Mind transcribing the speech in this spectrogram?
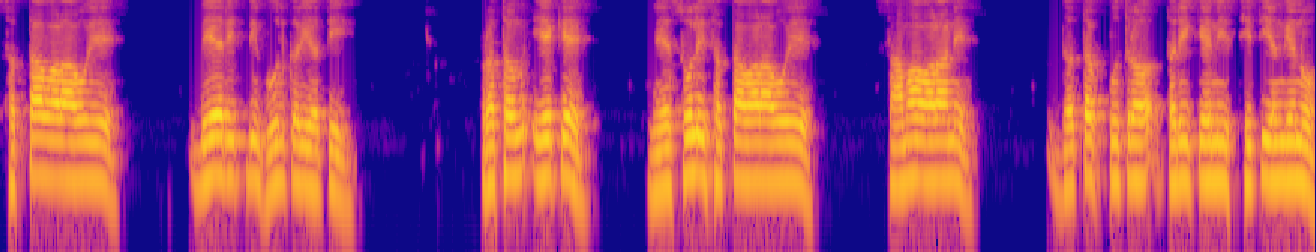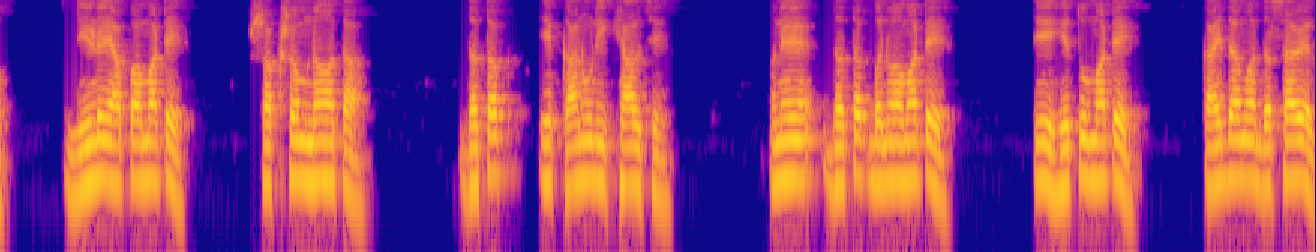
સત્તાવાળાઓએ બે રીતની ભૂલ કરી હતી. પ્રથમ એ કે મહેસૂલી સત્તાવાળાઓએ સામાવાળાને દત્તક પુત્ર તરીકેની સ્થિતિ અંગેનો નિર્ણય આપવા માટે સક્ષમ ન હતા. દત્તક એ કાનૂની ખ્યાલ છે અને દત્તક બનવા માટે તે હેતુ માટે કાયદામાં દર્શાવેલ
